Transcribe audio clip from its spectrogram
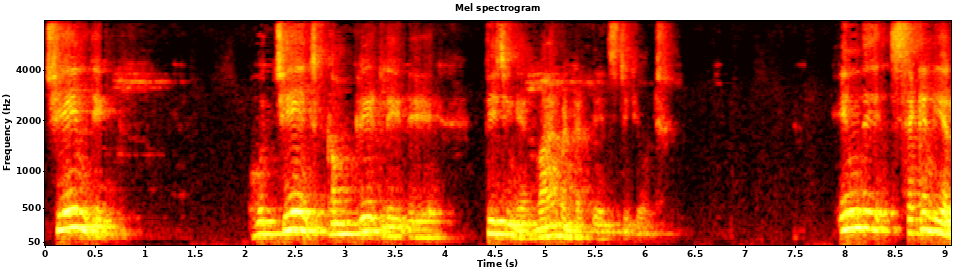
changed who changed completely the teaching environment at the institute. In the second year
